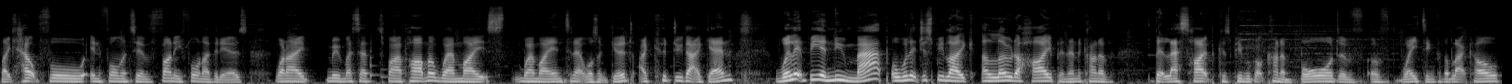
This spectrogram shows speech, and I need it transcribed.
like helpful, informative, funny Fortnite videos when I moved myself to my apartment where my where my internet wasn't good. I could do that again. Will it be a new map or will it just be like a load of hype and then a kind of a bit less hype because people got kind of bored of, of waiting for the black hole?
